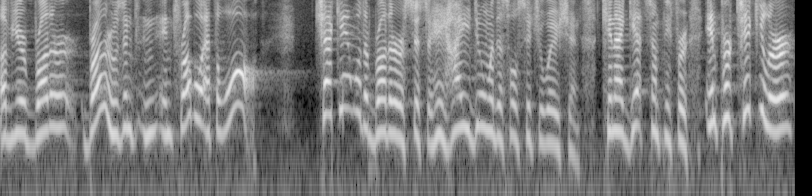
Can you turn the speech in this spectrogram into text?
of your brother brother who's in, in, in trouble at the wall. Check in with a brother or sister. Hey, how you doing with this whole situation? Can I get something for In particular,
